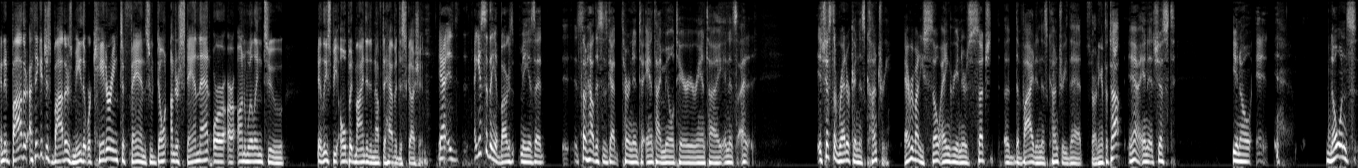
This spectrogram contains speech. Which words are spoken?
And it bother I think it just bothers me that we're catering to fans who don't understand that or are unwilling to at least be open-minded enough to have a discussion. Yeah, I guess the thing that bugs me is that somehow this has got turned into anti-military or anti, and it's I, it's just the rhetoric in this country. Everybody's so angry, and there's such a divide in this country that starting at the top. Yeah, and it's just you know, it, no one's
